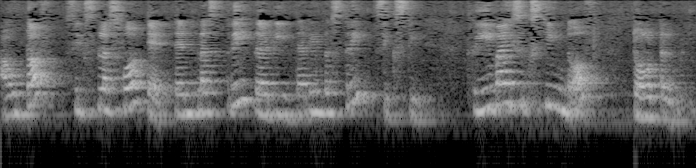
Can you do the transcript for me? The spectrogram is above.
out of 6 plus 4 10. 10 plus 3 13. 13 plus 3 16. 3 by 16 of total money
